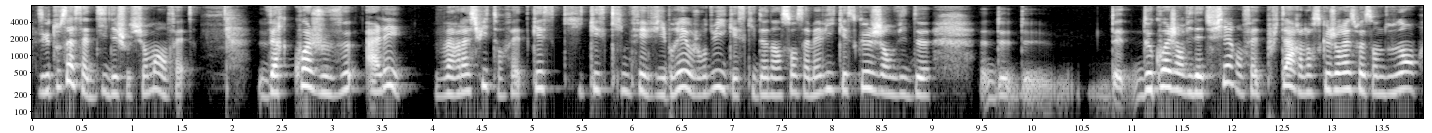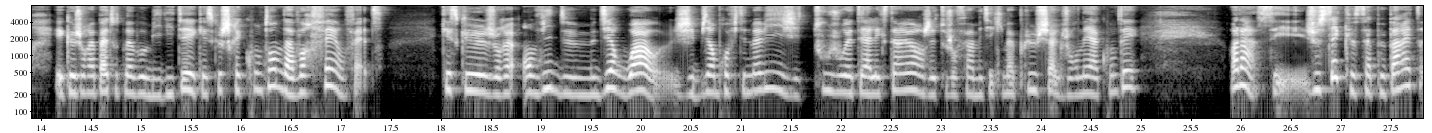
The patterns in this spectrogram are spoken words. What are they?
Parce que tout ça, ça dit des choses sur moi en fait. Vers quoi je veux aller? Vers la suite en fait. Qu'est-ce qui, qu'est-ce qui me fait vibrer aujourd'hui? Qu'est-ce qui donne un sens à ma vie? Qu'est-ce que j'ai envie de, de, de, de, quoi j'ai envie d'être fière en fait plus tard, lorsque j'aurai 72 ans et que j'aurai pas toute ma mobilité Qu'est-ce que je serais contente d'avoir fait en fait? Qu'est-ce que j'aurais envie de me dire waouh, j'ai bien profité de ma vie, j'ai toujours été à l'extérieur, j'ai toujours fait un métier qui m'a plu, chaque journée a compté. Voilà, c'est. Je sais que ça peut paraître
